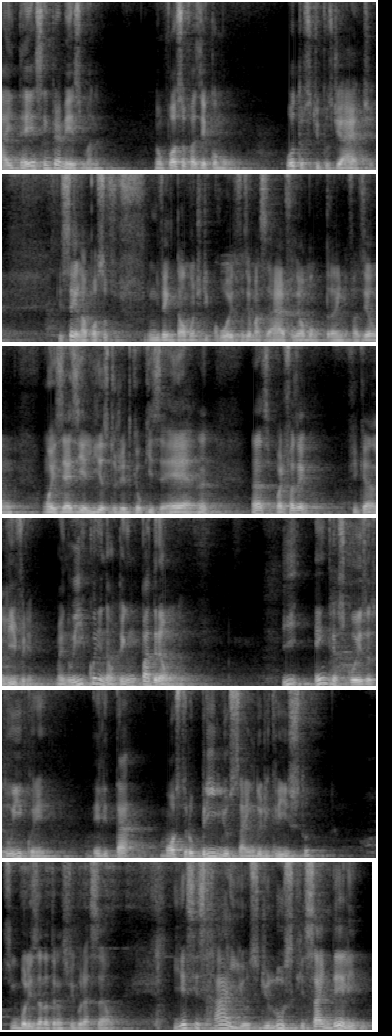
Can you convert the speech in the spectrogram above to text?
a ideia é sempre a mesma. Né? Não posso fazer como outros tipos de arte, que sei lá, posso inventar um monte de coisa, fazer umas árvores, fazer uma montanha, fazer um Moisés e Elias do jeito que eu quiser, né? Ah, você pode fazer, fica livre. Mas no ícone não, tem um padrão. Né? E entre as coisas do ícone, ele tá, mostra o brilho saindo de Cristo, simbolizando a transfiguração, e esses raios de luz que saem dele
